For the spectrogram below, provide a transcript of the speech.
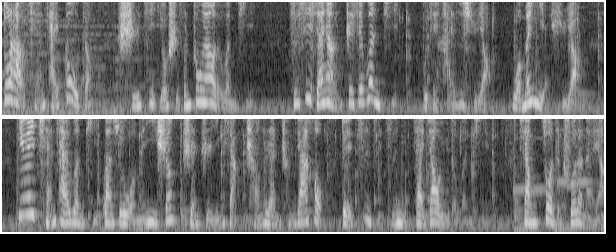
多少钱才够等实际又十分重要的问题。仔细想想这些问题，不仅孩子需要，我们也需要。因为钱财问题伴随我们一生，甚至影响成人成家后对自己子女再教育的问题。像作者说的那样，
